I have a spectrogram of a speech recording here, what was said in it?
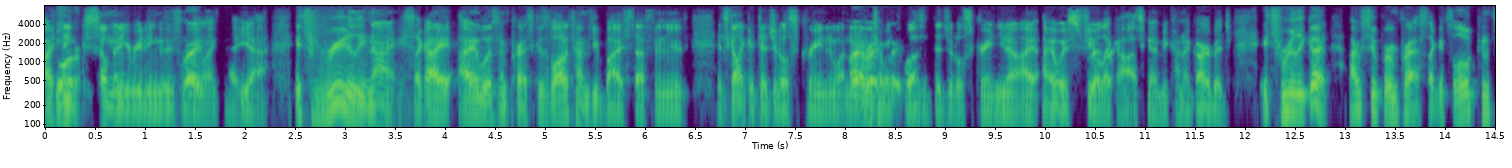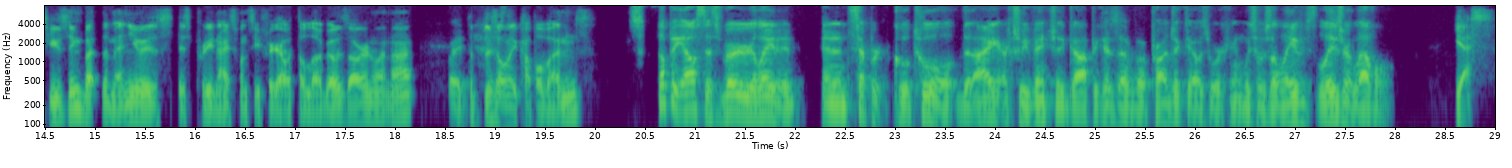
I think, so many readings or something right. like that. Yeah, it's really nice. Like I, I was impressed because a lot of times you buy stuff and you, it's got like a digital screen and whatnot. Right, Every right, time right. it has a digital screen, you know, I, I always feel like, oh, it's going to be kind of garbage. It's really good. I'm super impressed. Like it's a little confusing, but the menu is is pretty nice once you figure out what the logos are and whatnot. Right. There's only a couple buttons. Something else that's very related and a separate cool tool that I actually eventually got because of a project I was working, which was a laser level. Yes.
